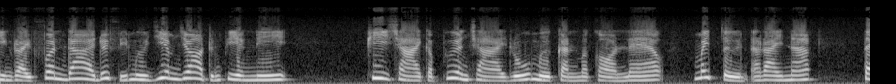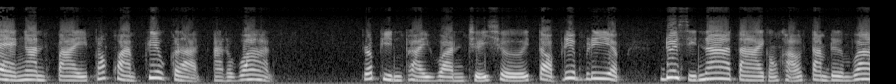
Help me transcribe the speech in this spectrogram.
ยิงไรเฟิลได้ด้วยฝีมือเยี่ยมยอดถึงเพียงนี้ พี่ชายกับเพื่อนชายรู้มือกันมาก่อนแล้ว ไม่ตื่นอะไรนัก แต่งานไปเพราะความเกลี้ยกล่อมอารวาสพระพินภัยวันเฉยๆ ตอบเรียบๆ ด้วยสีหน้าตายของเขาตามเดิมว่า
